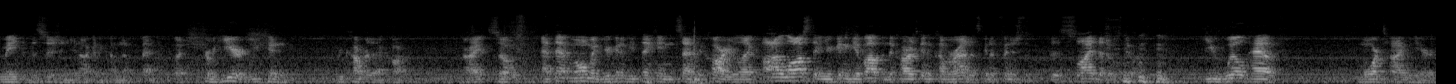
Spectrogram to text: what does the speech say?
made the decision. You're not going to come that back. But from here, you can recover that car. All right. So at that moment, you're going to be thinking inside the car. You're like, oh, I lost it, and you're going to give up, and the car's going to come around. It's going to finish the, the slide that it was doing. you will have more time here.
